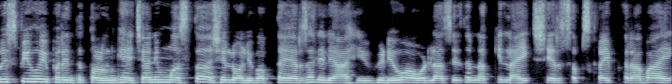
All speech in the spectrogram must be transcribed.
क्रिस्पी होईपर्यंत तळून घ्यायचे. आणि मस्त असे लॉलीपॉप तयार झालेले आहे. व्हिडिओ आवडला असेल तर नक्की लाईक शेअर सबस्क्राईब करा. बाय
